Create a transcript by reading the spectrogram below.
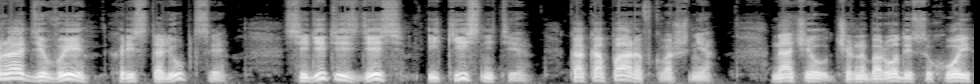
ради вы, христолюбцы, сидите здесь и киснете, как опара в квашне? Начал чернобородый, сухой,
